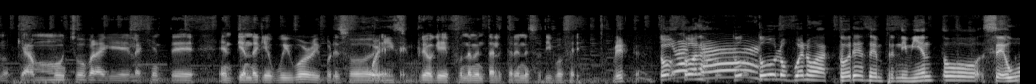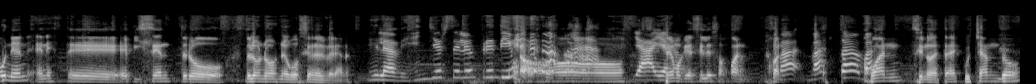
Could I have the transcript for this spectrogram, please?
nos queda mucho para que la gente entienda que es WeWork y por eso eh, creo que es fundamental estar en ese tipo de ferias. ¿Viste? To- ¡Qué todas las- to- todos los buenos actores de emprendimiento se unen en este epicentro de los nuevos negocios en el verano. El Avengers del emprendimiento. No. Ya, ya. Tenemos no. que decirle eso a Juan. Juan, Ba- basta, basta. Juan, si nos estás escuchando,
